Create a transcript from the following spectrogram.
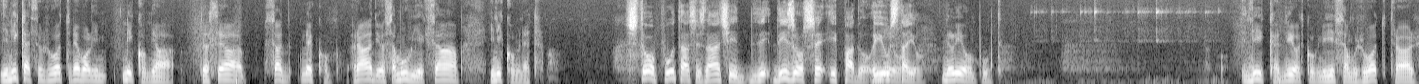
I nikad se u životu ne volim nikom ja, da se ja sad nekom, radio sam uvijek sam i nikom ne treba. Sto puta se znači di- dizo se i pado i ustaju. Milion puta. I nikad ni od kog nisam u životu tražio.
